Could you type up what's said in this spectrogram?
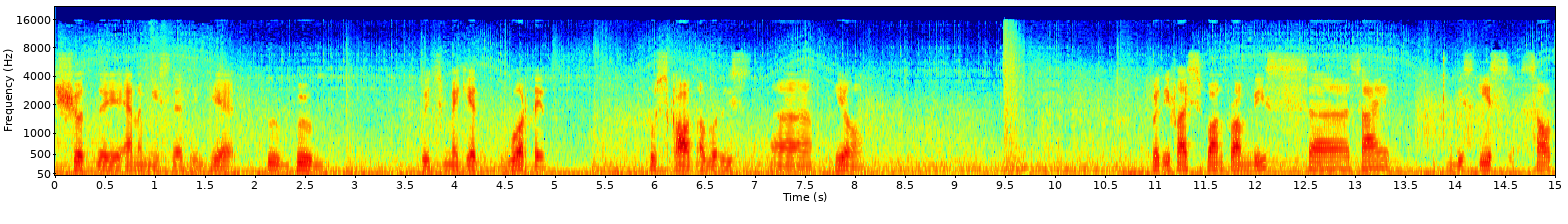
shoot the enemies that in here. Boom boom. Which make it worth it to scout over this uh, hill. But if I spawn from this uh, side, this east south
